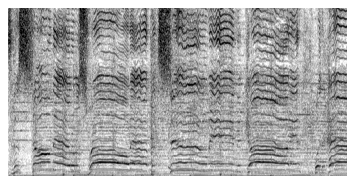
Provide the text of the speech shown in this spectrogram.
As the stone that was rolled out the tomb in the garden, what happens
